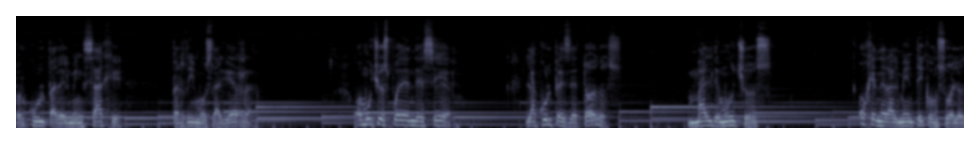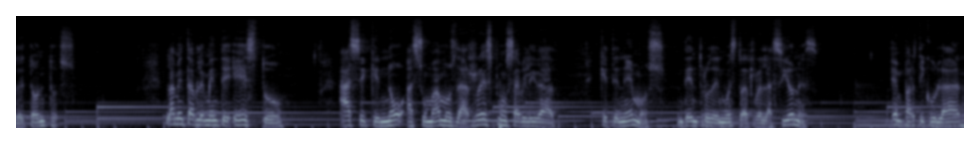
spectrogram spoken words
por culpa del mensaje perdimos la guerra. O muchos pueden decir, la culpa es de todos, mal de muchos, o generalmente consuelo de tontos. Lamentablemente esto hace que no asumamos la responsabilidad que tenemos dentro de nuestras relaciones, en particular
